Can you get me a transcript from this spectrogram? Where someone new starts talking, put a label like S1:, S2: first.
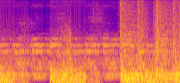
S1: Música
